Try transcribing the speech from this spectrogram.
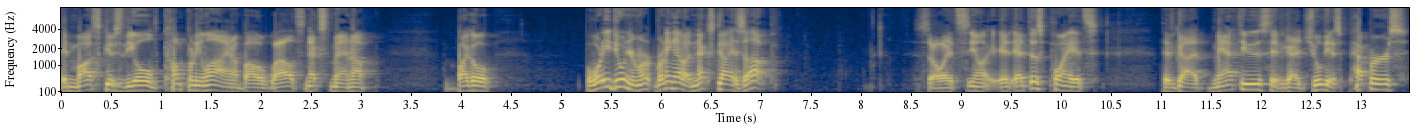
And Moss gives the old company line about, well, it's next man up. But I go, but what are you doing? You're running out of next guys up. So it's you know at, at this point it's they've got Matthews, they've got Julius Peppers,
